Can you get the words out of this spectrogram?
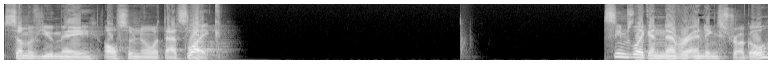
some of you may also know what that's like. seems like a never ending struggle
